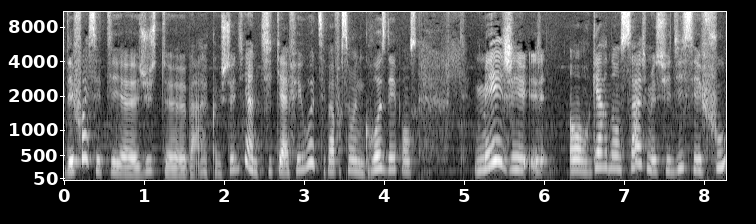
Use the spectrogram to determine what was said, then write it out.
Des fois, c'était juste, bah, comme je te dis, un petit café ou autre. C'est pas forcément une grosse dépense. Mais en regardant ça, je me suis dit, c'est fou,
